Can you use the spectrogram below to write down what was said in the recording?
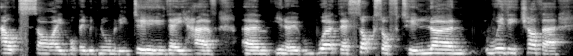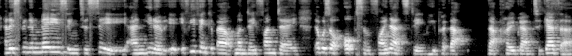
outside what they would normally do. They have, um, you know, work their socks off to learn with each other. And it's been amazing to see. And you know if you think about monday fun day there was our ops and finance team who put that that program together.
